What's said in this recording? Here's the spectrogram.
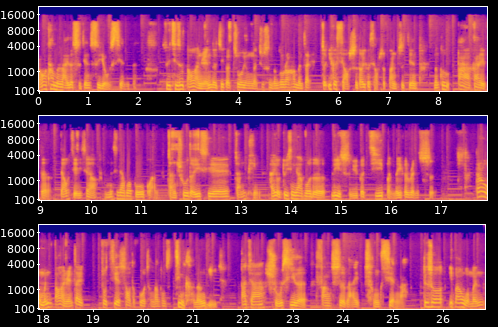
然后他们来的时间是有限的，所以其实导览员的这个作用呢，就是能够让他们在这一个小时到一个小时半之间，能够大概的了解一下我们新加坡博物馆展出的一些展品，还有对新加坡的历史一个基本的一个认识。当然，我们导览员在做介绍的过程当中，是尽可能以大家熟悉的方式来呈现啦。就是说，一般我们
